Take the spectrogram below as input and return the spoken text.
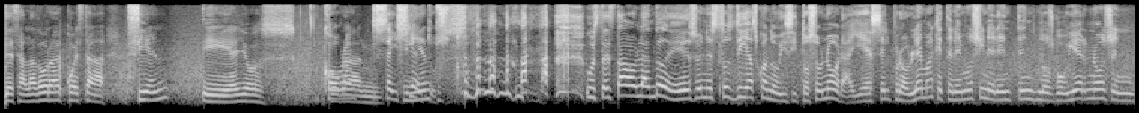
desaladora cuesta 100 y ellos cobran, 600. Usted estaba hablando de eso en estos días cuando visitó Sonora y es el problema que tenemos inherente en los gobiernos, en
